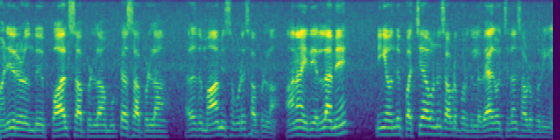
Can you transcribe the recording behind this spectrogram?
மனிதர்கள் வந்து பால் சாப்பிடலாம் முட்டை சாப்பிடலாம் அதாவது மாமிசம் கூட சாப்பிடலாம். ஆனால் இது எல்லாமே நீங்கள் வந்து பச்சையாக ஒன்றும் சாப்பிட போகிறதில்ல வேக வச்சு தான் சாப்பிட போகிறீங்க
